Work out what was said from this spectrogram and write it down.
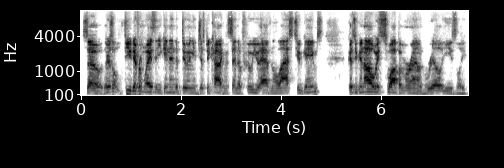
So there's a few different ways that you can end up doing it. Just be cognizant of who you have in the last two games because you can always swap them around real easily.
